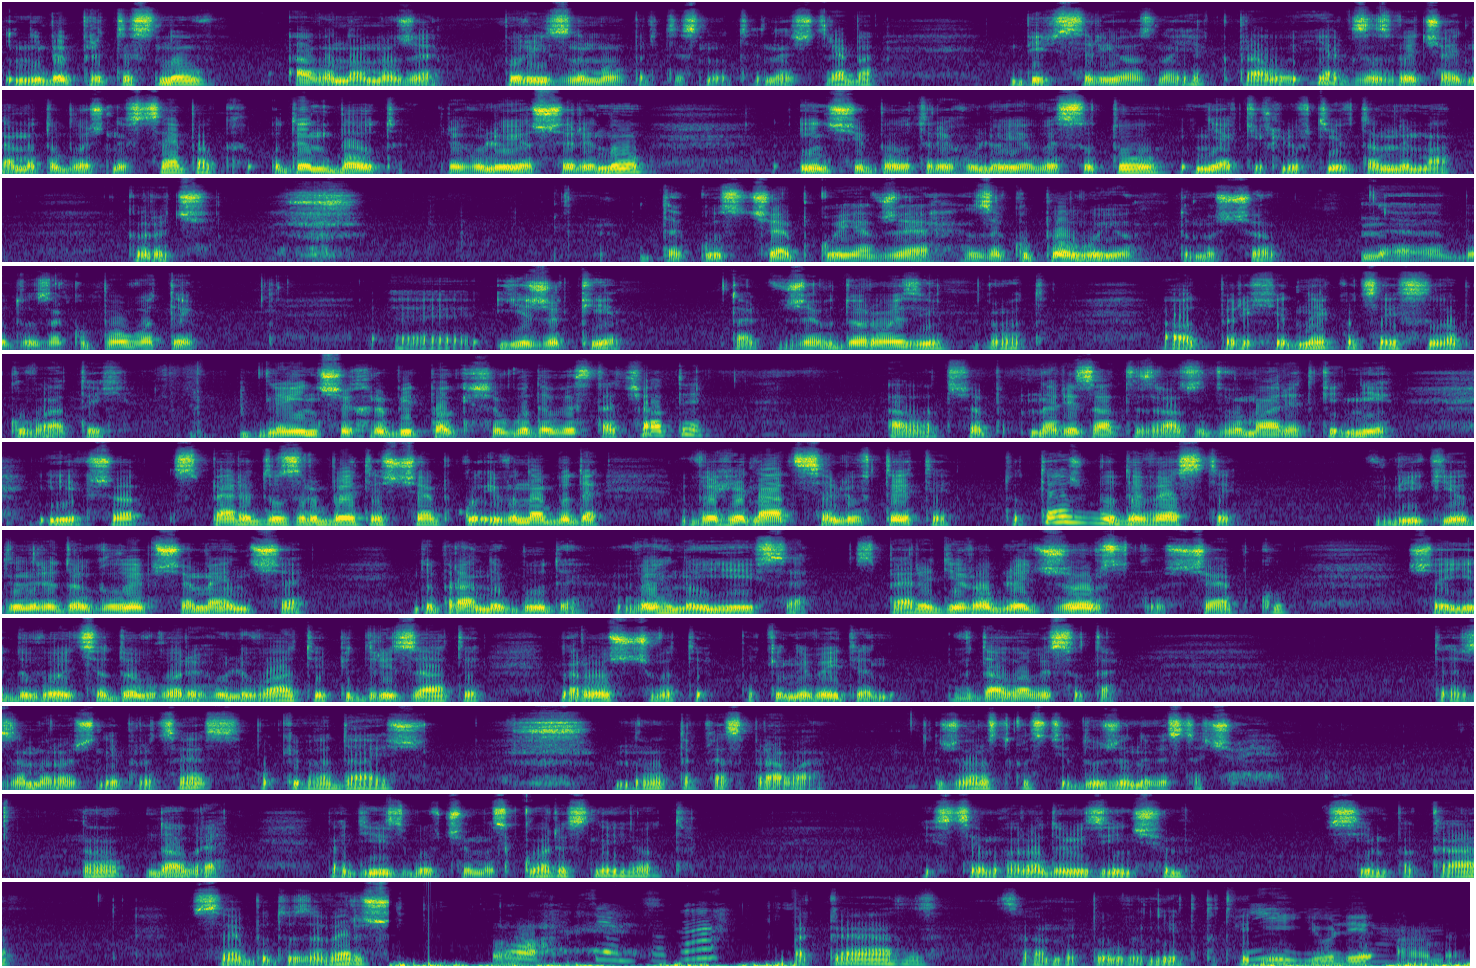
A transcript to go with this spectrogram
І ніби притиснув, а воно може по-різному притиснути. Значить, треба більш серйозно, як правило, як зазвичай на мотоблочних сцепах. Один болт регулює ширину, інший болт регулює висоту, і ніяких люфтів там нема. Коротше, таку щепку я вже закуповую, тому що е, буду закуповувати е, їжаки. Так, вже в дорозі. От. А от перехідник оцей слабкуватий. Для інших робіт поки що буде вистачати. А от щоб нарізати зразу двома рядки, ні. І якщо спереду зробити щепку і вона буде вигинатися, люфтити, то теж буде вести в бік і один рядок глибше, менше. Добра не буде. Вигне її і все. Спереді роблять жорстку щепку. Ще її доводиться довго регулювати, підрізати, нарощувати, поки не вийде вдала висота. Теж заморочний процес, поки вгадаєш. Ну, така справа. Жорсткості дуже не вистачає. Ну, добре. Надіюсь, був чимось корисний. От. І з цим городом, і з іншим. Всім пока. Все буду завершувати. Всем пока. Пока. З вами був Леонід Котвій. І Юліана.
